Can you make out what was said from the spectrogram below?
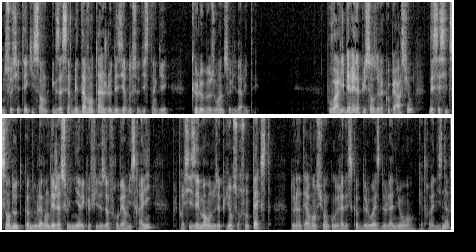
Une société qui semble exacerber davantage le désir de se distinguer que le besoin de solidarité. Pouvoir libérer la puissance de la coopération nécessite sans doute, comme nous l'avons déjà souligné avec le philosophe Robert Misrahi, plus précisément en nous appuyant sur son texte de l'intervention au Congrès des Scopes de l'Ouest de Lannion en 1999,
